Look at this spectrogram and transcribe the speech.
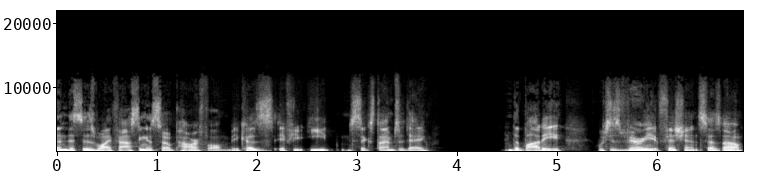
And this is why fasting is so powerful because if you eat six times a day, the body, which is very efficient, says, Oh,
